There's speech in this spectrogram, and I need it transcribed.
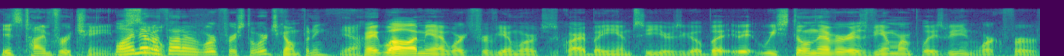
it's time for a change. Well, I so never thought I would work for a storage company. Yeah. Right. Well, I mean, I worked for VMware, which was acquired by EMC years ago, but it, we still never, as VMware employees, we didn't work for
